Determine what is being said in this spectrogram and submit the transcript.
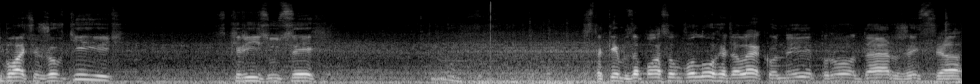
бачу жовтіють скрізь усіх. Ну, З таким запасом вологи далеко не продержися.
